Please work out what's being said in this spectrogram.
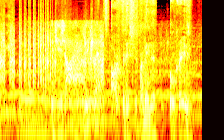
It is I, Leclerc. Art finishes, my nigga. Go crazy.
